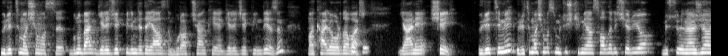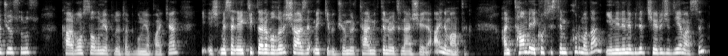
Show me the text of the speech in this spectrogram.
Üretim aşaması. Bunu ben Gelecek Bilim'de de yazdım. Burak Çankaya Gelecek Bilim'de yazın. Makale orada var. Yani şey, üretimi, üretim aşaması müthiş kimyasallar içeriyor. Bir sürü enerji harcıyorsunuz. Karbon salımı yapılıyor tabii bunu yaparken. İşte mesela elektrikli arabaları şarj etmek gibi kömür termikten üretilen şeyler. Aynı mantık. Hani tam bir ekosistemi kurmadan yenilenebilir çevreci diyemezsin.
